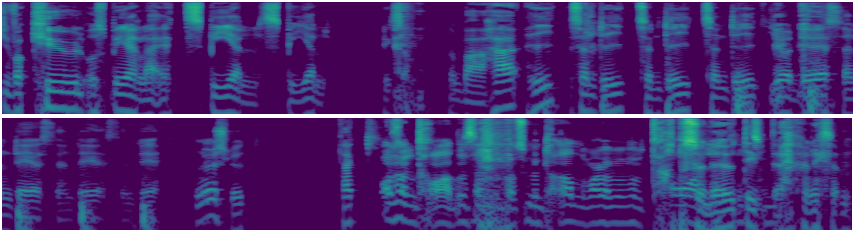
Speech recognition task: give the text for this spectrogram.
det var kul att spela ett spelspel. Liksom. De bara här, hit, sen dit, sen dit, sen dit, gör det, sen det, sen det, sen det. Nu är det slut. Tack. Och sen tar det sig inte på så mycket allvar. Absolut liksom. inte. liksom.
